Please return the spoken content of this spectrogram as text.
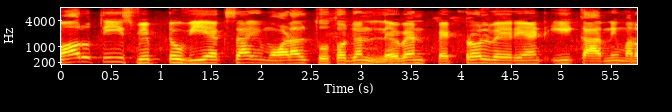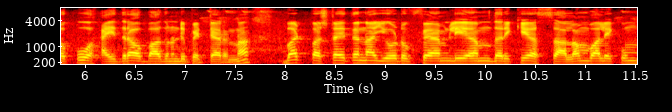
Maruti Swift VXI model two thousand eleven petrol variant ఈ కార్ని మనకు హైదరాబాద్ నుండి పెట్టారన్న. బట్ ఫస్ట్ అయితే నా యూట్యూబ్ ఫ్యామిలీ అందరికీ అస్సలం వాలేకుమ్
